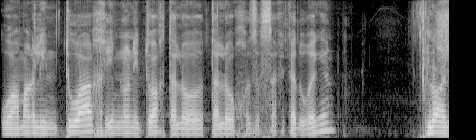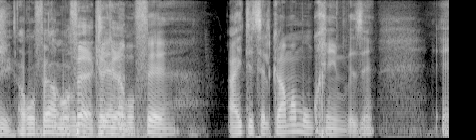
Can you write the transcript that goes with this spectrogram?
הוא אמר לי ניתוח, אם לא ניתוח אתה לא, אתה לא חוזר לשחק כדורגל. לא אני, הרופא אמר. הרופא, כן, כן, כן. הרופא. הייתי אצל כמה מומחים וזה. אמ,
